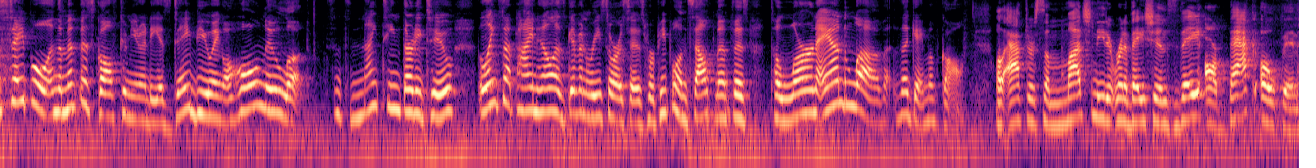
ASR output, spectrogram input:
a staple in the Memphis golf community is debuting a whole new look. Since 1932, the Links at Pine Hill has given resources for people in South Memphis to learn and love the game of golf. Well, after some much needed renovations, they are back open.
